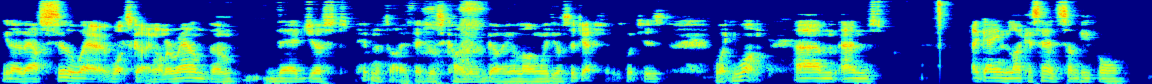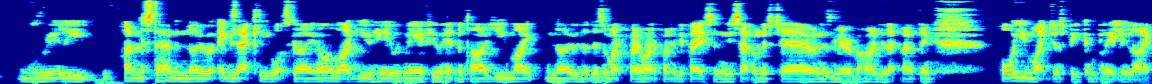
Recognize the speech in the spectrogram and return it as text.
You know, they are still aware of what's going on around them. They're just hypnotized. They're just kind of going along with your suggestions, which is what you want. Um, and again, like I said, some people really understand and know exactly what's going on. Like you here with me, if you were hypnotized, you might know that there's a microphone right in front of your face and you sat on this chair and there's a mirror behind you, that kind of thing. Or you might just be completely like,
